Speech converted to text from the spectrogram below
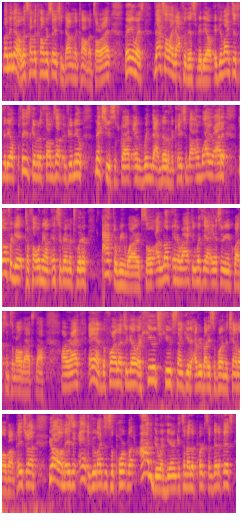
let me know. Let's have a conversation down in the comments, all right? But anyways, that's all I got for this video. If you like this video, please give it a thumbs up. If you're new, make sure you subscribe and ring that notification bell. And while you're at it, don't forget to follow me on Instagram and Twitter at The Rewired Soul. I love interacting with you, answering your questions and all that stuff, all right? And before I let you go, a huge, huge thank you to everybody supporting the channel over on Patreon. You're all amazing. And if you would like to support what I'm doing here and get some other perks and benefits,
